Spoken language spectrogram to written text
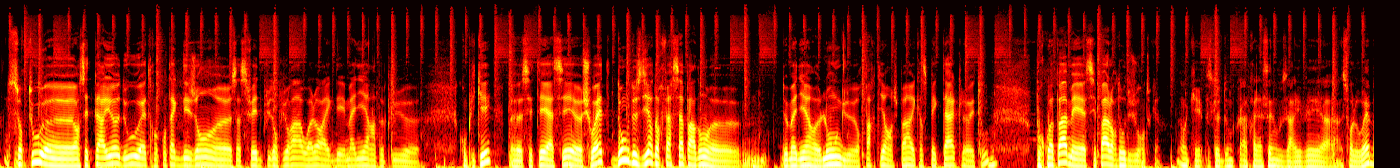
Surtout euh, en cette période où être en contact des gens, euh, ça se fait de plus en plus rare, ou alors avec des manières un peu plus euh, compliquées. C'était assez chouette. Donc de se dire de refaire ça, pardon, de manière longue, de repartir, je sais pas, avec un spectacle et tout. Pourquoi pas, mais c'est pas à l'ordre du jour en tout cas. Ok, parce que donc après la scène, vous arrivez euh, sur le web.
